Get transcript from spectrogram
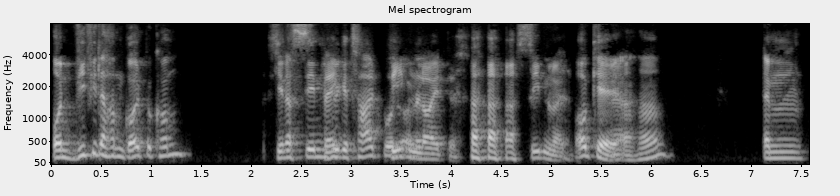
Und wie viele haben Gold bekommen? Je nachdem, wie viel gezahlt wurde? Sieben oder? Leute. Sieben Leute. okay, Ja. aha. Ähm,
